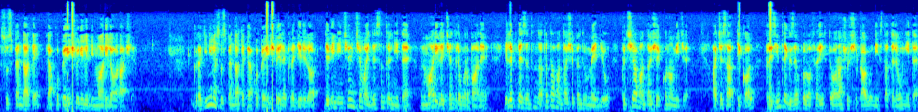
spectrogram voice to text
suspendate pe acoperișurile din marile orașe. Grădinile suspendate pe acoperișurile clădirilor devin din ce în ce mai des întâlnite în marile centre urbane, ele prezentând atât avantaje pentru mediu, cât și avantaje economice. Acest articol prezintă exemplul oferit de orașul Chicago din Statele Unite.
